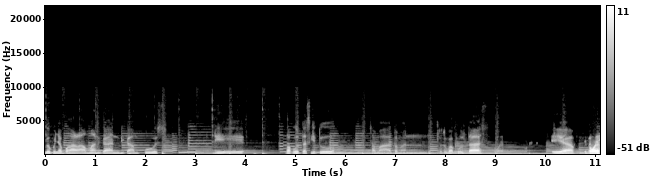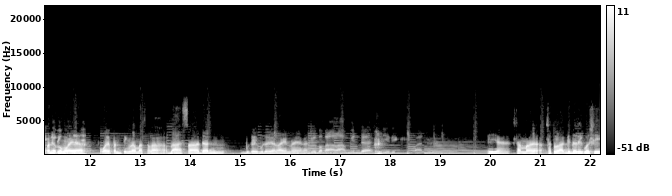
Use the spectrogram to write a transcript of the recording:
juga punya pengalaman kan di kampus di fakultas gitu sama teman satu fakultas iya Ya, pokoknya penting lah ya. pokoknya. pokoknya penting lah masalah bahasa dan budaya-budaya lainnya ya kan? Lu bakal alamin dah sendiri gimana. Iya sama satu lagi dari gue sih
